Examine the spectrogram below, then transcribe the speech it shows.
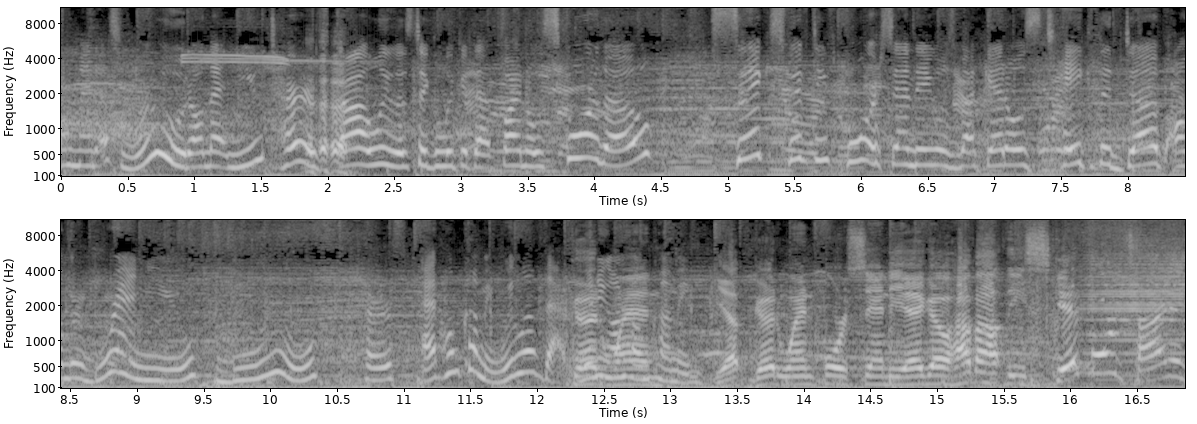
Oh, man, that's rude on that new turf. Golly, let's take a look at that final score, though. 654 San Diego's Vaqueros take the dub on their brand new blue turf at homecoming. We love that. Good Winning on win. homecoming. Yep, good win for San Diego. How about the Skidmore Tynan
